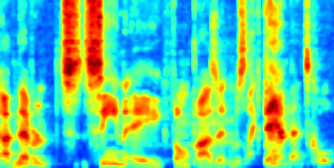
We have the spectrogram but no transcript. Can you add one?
I've never seen a Foamposite and was like, "Damn, that's cool."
